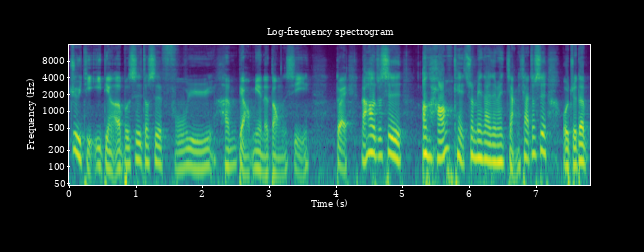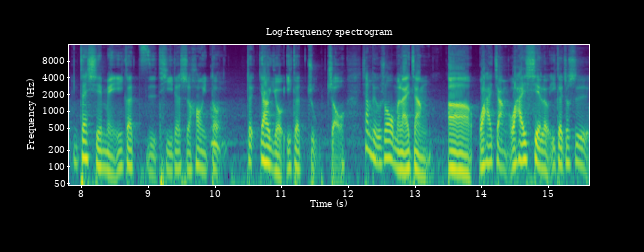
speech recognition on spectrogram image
具体一点，而不是都是浮于很表面的东西。对，然后就是，嗯，好像可以顺便在这边讲一下，就是我觉得在写每一个子题的时候，你都、嗯对要有一个主轴。像比如说我们来讲，呃，我还讲我还写了一个，就是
